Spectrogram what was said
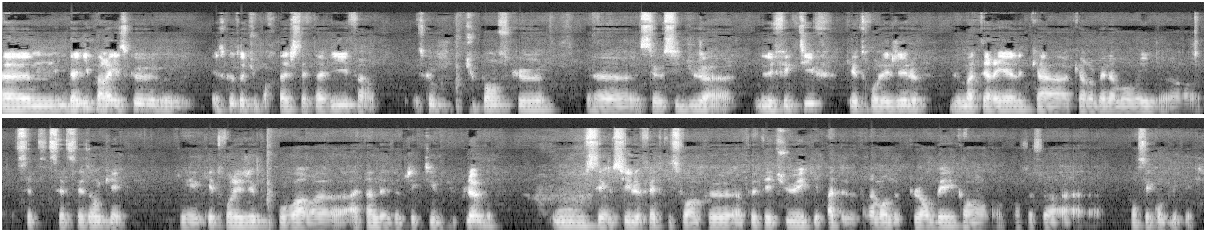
Euh, Dani, pareil, est-ce que, est-ce que toi tu partages cet avis? Enfin, est-ce que tu penses que euh, c'est aussi dû à l'effectif qui est trop léger, le, matériel qu'a qu Ruben Amorim euh, cette, saison qui est, qui est, trop léger pour pouvoir euh, atteindre les objectifs du club ou c'est aussi le fait qu'il soit un peu, un peu têtu et qu'il n'y ait pas vraiment de plan B quand, quand, ce soit, c'est compliqué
